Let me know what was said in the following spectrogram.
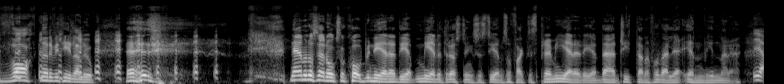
vaknade vi till allihop. Eh, Nej, men och sen också kombinera det med ett röstningssystem som faktiskt premierar det där tittarna får välja en vinnare Ja.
